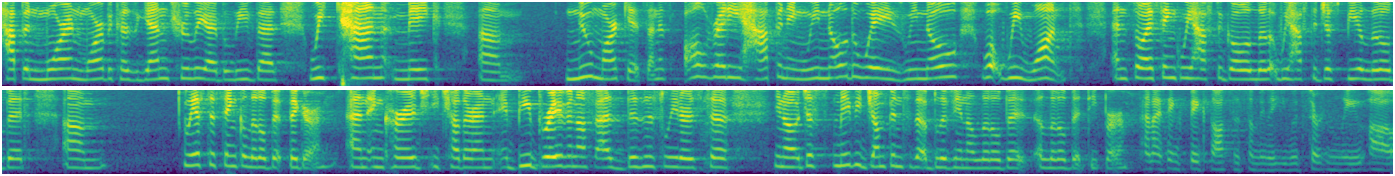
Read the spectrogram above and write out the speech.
happen more and more because, again, truly, I believe that we can make. Um, new markets and it's already happening we know the ways we know what we want and so i think we have to go a little we have to just be a little bit um, we have to think a little bit bigger and encourage each other and be brave enough as business leaders to you know just maybe jump into the oblivion a little bit a little bit deeper And I think big thoughts is something that you would certainly uh,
